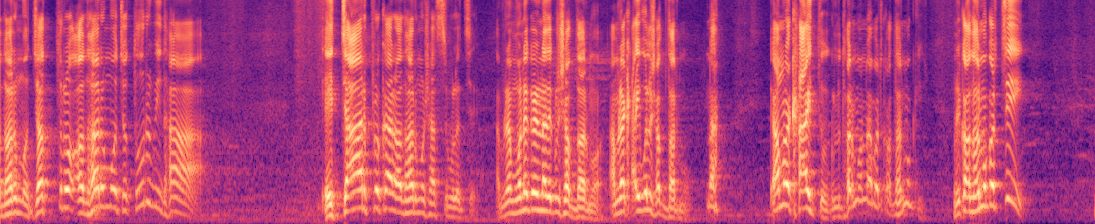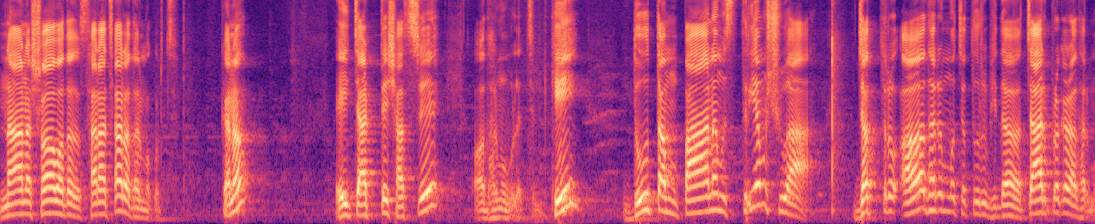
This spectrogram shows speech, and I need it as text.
অধর্ম, যত্র অধর্ম চতুর্বিধা। এই চার প্রকার অধর্ম শাস্ত্রে বলেছে। আপনারা মনে করেন না এগুলো সব ধর্ম। আমরা খাই বলে সব ধর্ম। না, আমরা খাই তো, এগুলো ধর্ম না, আবার ধর্ম কি? আমি কি অধর্ম করছি? না না, সব অধ, সারা ছাড় অধর্ম করছে। কেন? এই চারটে শাস্ত্রে অধর্ম বলেছেন। কি? দূতম পানম স্ত্রিয়ম শুয়া যত্র অধর্ম চতুর্ভিদ, চার প্রকার অধর্ম।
